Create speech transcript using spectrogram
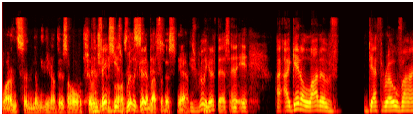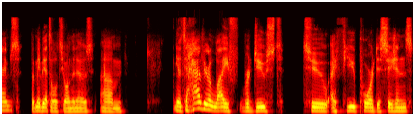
once and I mean you know there's a whole trilogy saying, of he's really that set good at him up for this. Yeah. he's really good at this. And it, I, I get a lot of death row vibes, but maybe that's a little too on the nose. Um, you know, to have your life reduced to a few poor decisions,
